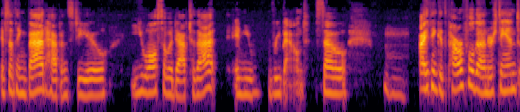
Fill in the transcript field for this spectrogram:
if something bad happens to you, you also adapt to that and you rebound. So mm-hmm. I think it's powerful to understand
